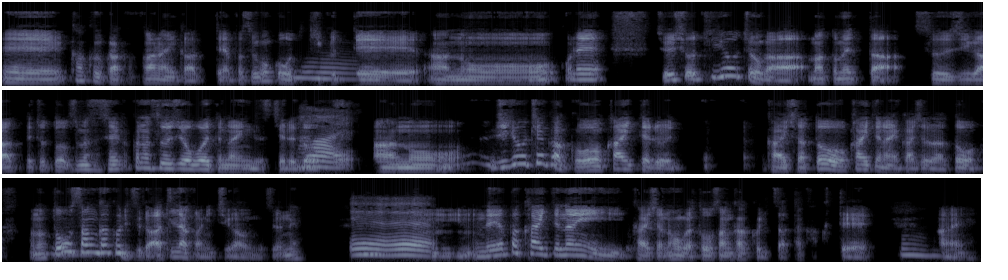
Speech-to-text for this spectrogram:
えー書くか書かないかって、やっぱすごく大きくて、あの、これ、中小企業庁がまとめた数字があって、ちょっとすみません、正確な数字を覚えてないんですけれど、はい。あの、事業計画を書いてる会社と書いてない会社だと、あの、倒産確率が明らかに違うんですよね。ええうん、で、やっぱ書いてない会社の方が倒産確率は高くて、うん。はい。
